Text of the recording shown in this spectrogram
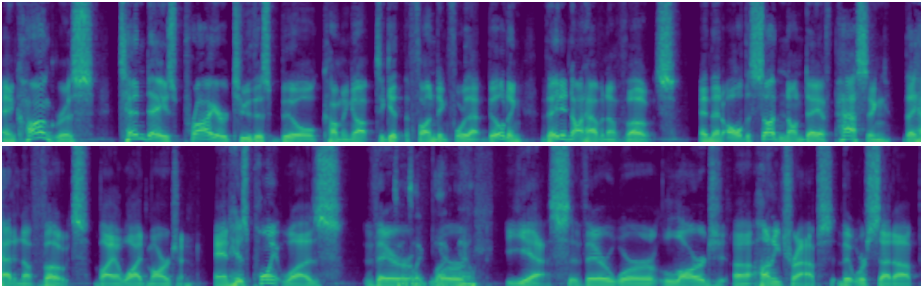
And Congress, 10 days prior to this bill coming up to get the funding for that building, they did not have enough votes. And then all of a sudden, on day of passing, they had enough votes by a wide margin. And his point was there like were yes, there were large uh, honey traps that were set up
